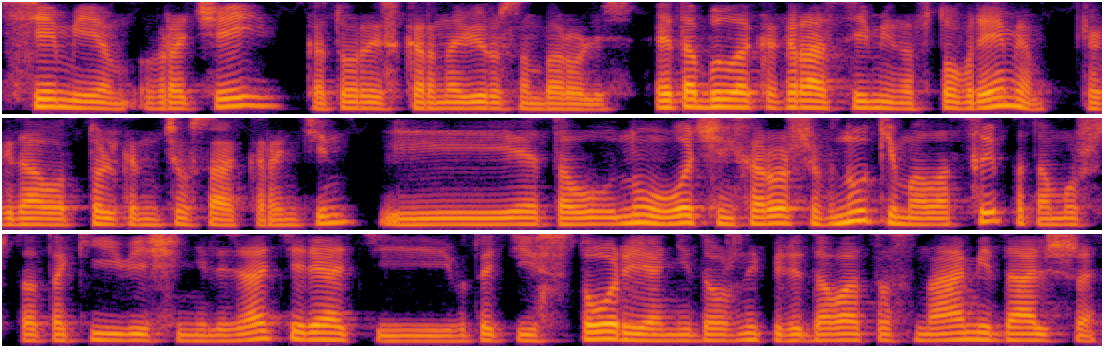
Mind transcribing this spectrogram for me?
семьям врачей, которые с коронавирусом боролись. Это было как раз именно в то время, когда вот только начался карантин. И это, ну, очень хорошие внуки, молодцы, потому что такие вещи нельзя терять. И вот эти истории, они должны передаваться с нами дальше.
